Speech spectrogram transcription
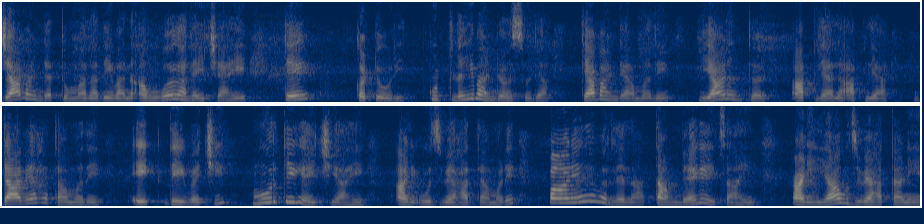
ज्या भांड्यात तुम्हाला देवांना अंघोळ घालायचे आहे ते कटोरी कुठलंही भांडं असू द्या. त्या भांड्यामध्ये यानंतर आपल्याला आपल्या डाव्या हातामध्ये एक देवाची मूर्ती घ्यायची आहे आणि उजव्या हातामध्ये पाण्याने भरलेला तांब्या घ्यायचा आहे आणि या उजव्या हाताने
